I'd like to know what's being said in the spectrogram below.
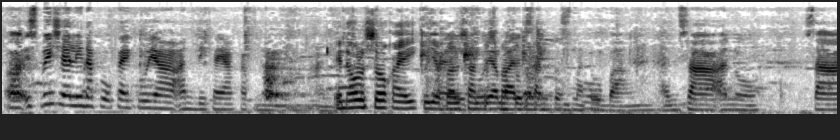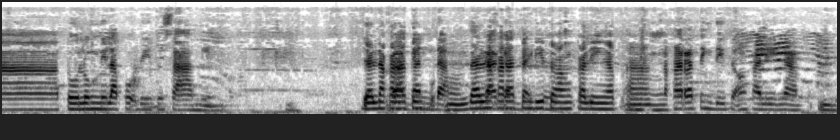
Uh, especially na po kay Kuya Andy Kayakap ng ano, And also kay Kuya Bal Santos Kuya Bal Matubang. Santos Matubang. At sa ano, sa tulong nila po dito sa amin. Dahil nakarating, po, Gaganda. dahil Gaganda nakarating dito ito. ang kalingap. Ah, Mm, nakarating dito ang kalingap. Mm.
